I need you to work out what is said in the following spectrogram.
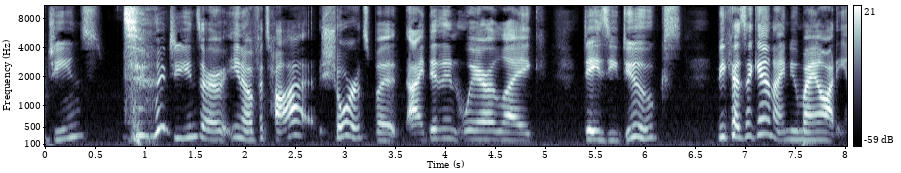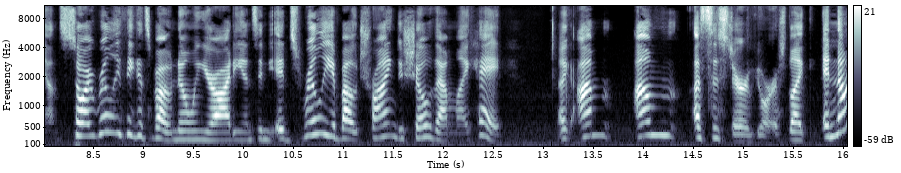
jeans. jeans are you know if it's hot shorts, but I didn't wear like Daisy Dukes because again I knew my audience. So I really think it's about knowing your audience and it's really about trying to show them like, hey, like I'm I'm a sister of yours. Like, and not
